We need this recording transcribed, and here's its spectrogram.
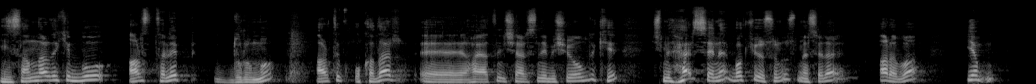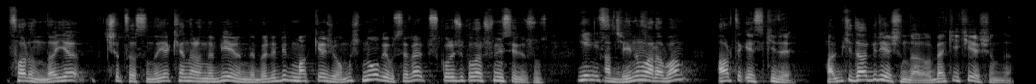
İnsanlardaki bu arz talep durumu artık o kadar e, hayatın içerisinde bir şey oldu ki şimdi her sene bakıyorsunuz mesela araba ya farında ya çıtasında ya kenarında bir yerinde böyle bir makyaj olmuş. Ne oluyor bu sefer? Psikolojik olarak şunu hissediyorsunuz. Yenisi Ha, benim arabam artık eskidi. Halbuki daha bir yaşında araba belki iki yaşında.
